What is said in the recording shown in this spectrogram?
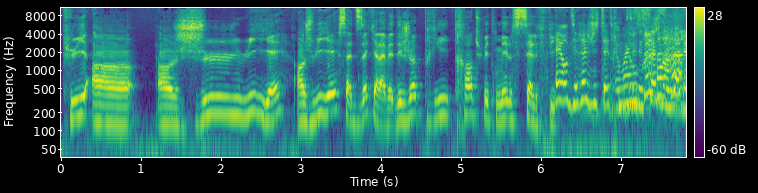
Puis en, en juillet, en juillet, ça disait qu'elle avait déjà pris 38 000 selfies. Et on dirait juste être Ouais, c'est ça, je m'en allais,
